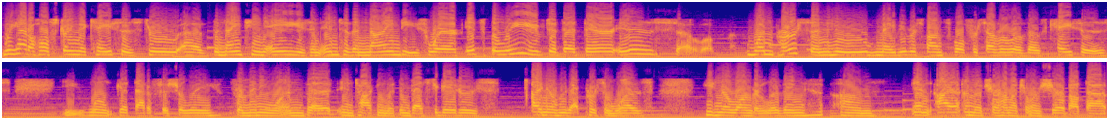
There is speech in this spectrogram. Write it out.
We had a whole string of cases through uh, the 1980s and into the 90s where it's believed that there is uh, one person who may be responsible for several of those cases. You won't get that officially from anyone, but in talking with investigators, I know who that person was. He's no longer living. Um, and I, I'm not sure how much I want to share about that.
